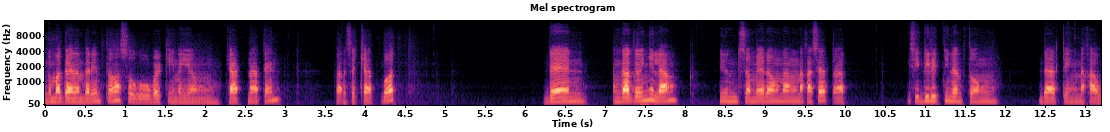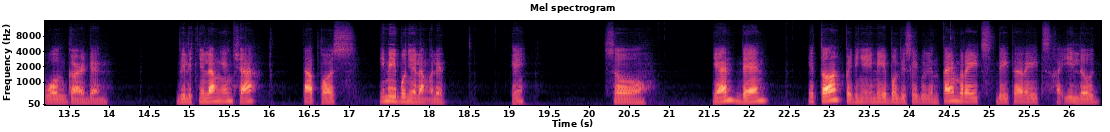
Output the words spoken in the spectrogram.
gumagana na rin to. So, working na yung chat natin para sa chatbot. Then, ang gagawin nyo lang, yun sa merong nang nakasetup, is i-delete nyo lang tong dating naka-wall garden. Delete nyo lang yan siya. Tapos, enable nyo lang ulit. Okay? So, yan. Then, ito, pwede nyo enable, disable yung time rates, data rates, saka e-load.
